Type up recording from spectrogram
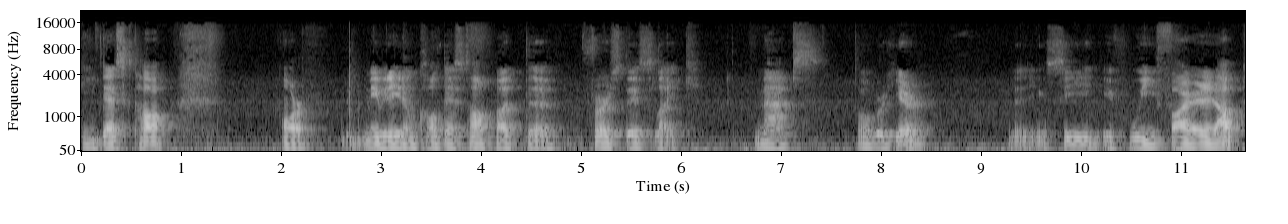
the desktop, or maybe they don't call desktop, but the first is like maps over here. As you can see, if we fire it up,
